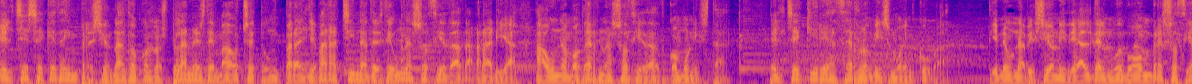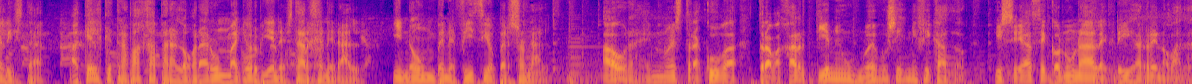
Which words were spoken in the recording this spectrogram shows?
El Che se queda impresionado con los planes de Mao Zedong para llevar a China desde una sociedad agraria a una moderna sociedad comunista. El Che quiere hacer lo mismo en Cuba. Tiene una visión ideal del nuevo hombre socialista, aquel que trabaja para lograr un mayor bienestar general y no un beneficio personal. Ahora en nuestra Cuba, trabajar tiene un nuevo significado y se hace con una alegría renovada.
